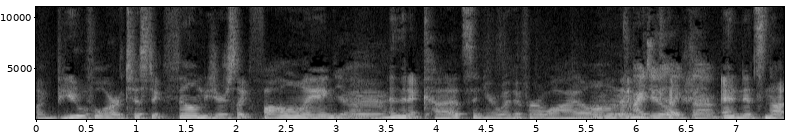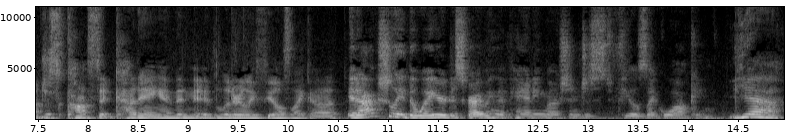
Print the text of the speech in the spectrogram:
like beautiful artistic film. You're just like following, Yeah. Mm. and then it cuts, and you're with it for a while. and then I do cut- like that. and it's not just constant cutting, and then it literally feels like a It actually, the way you're describing the panning motion just feels like walking. yeah,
